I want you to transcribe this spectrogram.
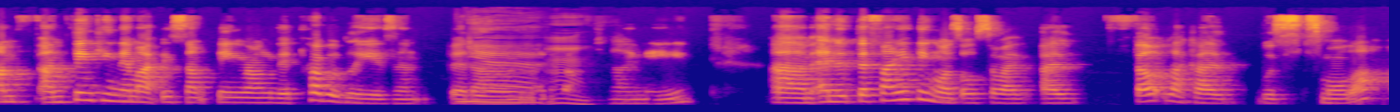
I'm I'm thinking there might be something wrong. There probably isn't, but Yeah. um, Mm. telling me. Um, and the funny thing was also I, I felt like I was smaller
